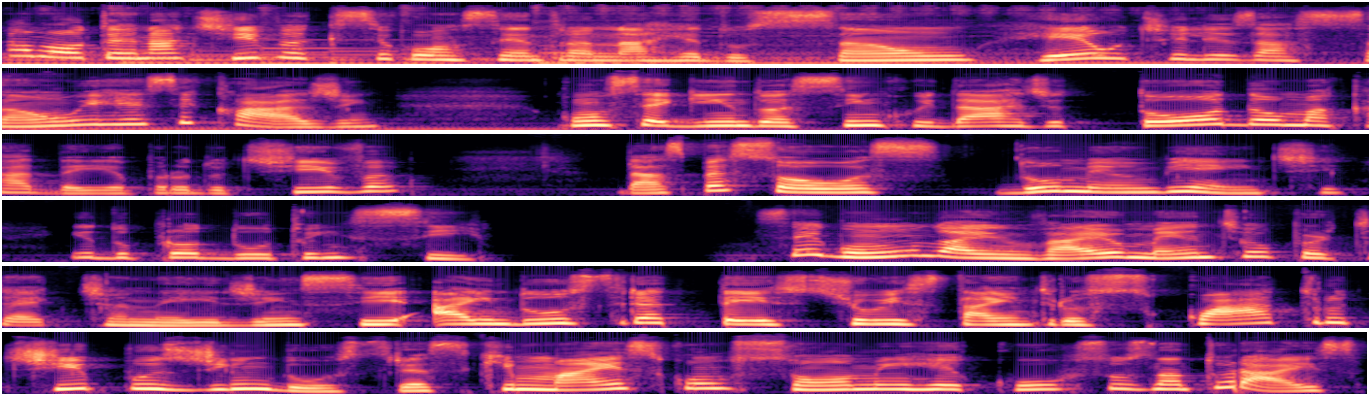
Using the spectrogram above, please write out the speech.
É uma alternativa que se concentra na redução, reutilização e reciclagem, conseguindo assim cuidar de toda uma cadeia produtiva, das pessoas, do meio ambiente e do produto em si. Segundo a Environmental Protection Agency, a indústria têxtil está entre os quatro tipos de indústrias que mais consomem recursos naturais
